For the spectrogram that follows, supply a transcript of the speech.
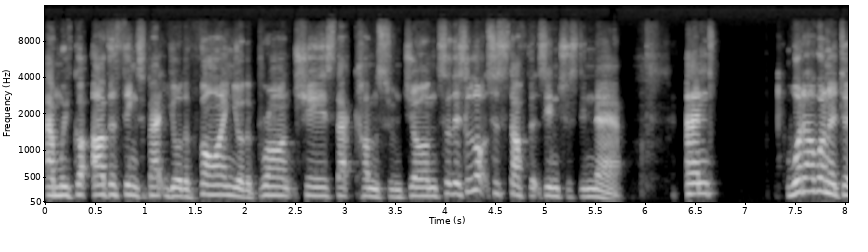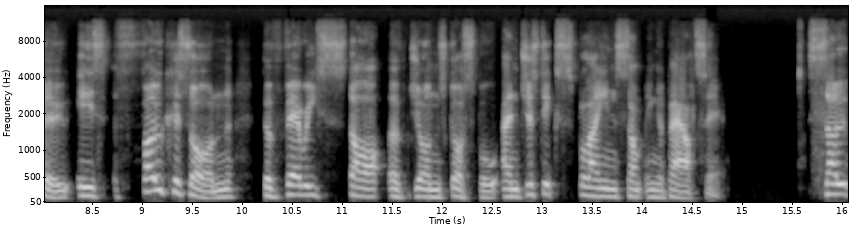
and we've got other things about you're the vine, you're the branches, that comes from John. So there's lots of stuff that's interesting there. And what I want to do is focus on the very start of John's gospel and just explain something about it. So,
